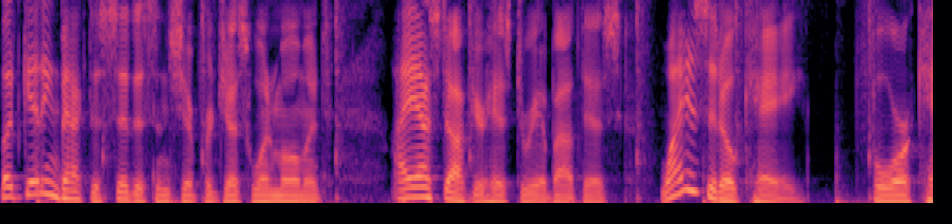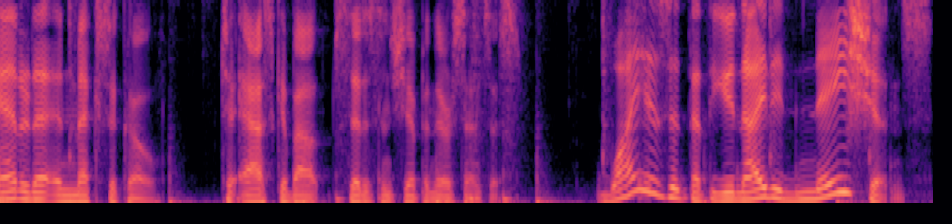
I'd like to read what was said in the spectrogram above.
But getting back to citizenship for just one moment, I asked Dr. History about this. Why is it okay for Canada and Mexico to ask about citizenship in their census? Why is it that the United Nations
